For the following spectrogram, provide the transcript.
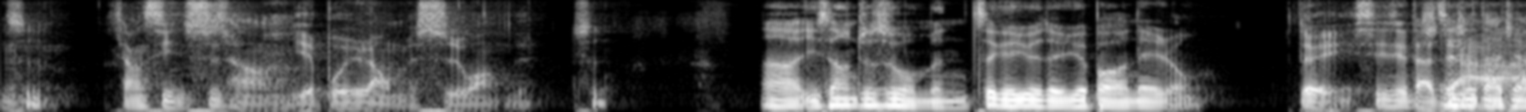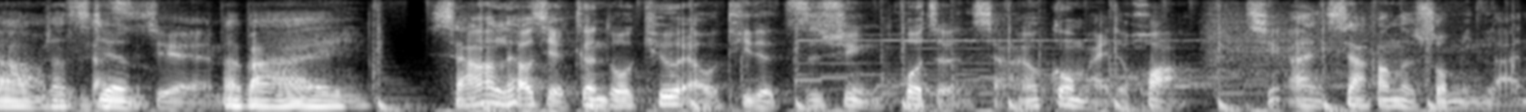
是，相信市场也不会让我们失望的。是。那以上就是我们这个月的月报的内容。对，谢谢大家，谢谢大家，我们下次见，拜拜。想要了解更多 QLT 的资讯，或者想要购买的话，请按下方的说明栏。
